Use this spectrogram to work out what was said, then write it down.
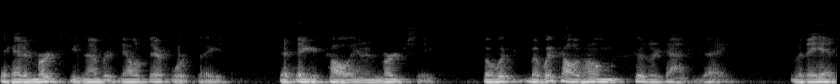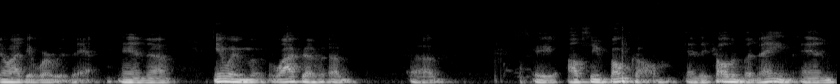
They had emergency numbers at Nellis Air Force Base that they could call in an emergency. But we, but we called home two or three times a day, but they had no idea where we was at. And uh, anyway, my wife got a, a, a obscene phone call, and they called him by name, and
